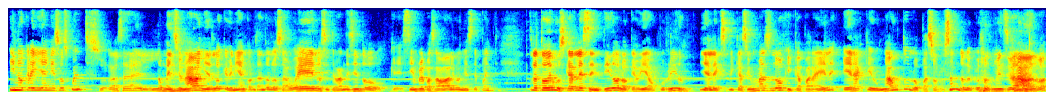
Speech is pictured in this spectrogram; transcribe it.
Y no creía en esos cuentos, ¿verdad? o sea, él lo mencionaban y es lo que venían contando los abuelos y te van diciendo que siempre pasaba algo en este puente. Trató de buscarle sentido a lo que había ocurrido y la explicación más lógica para él era que un auto lo pasó rozando, lo que vos mencionabas, ¿no?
